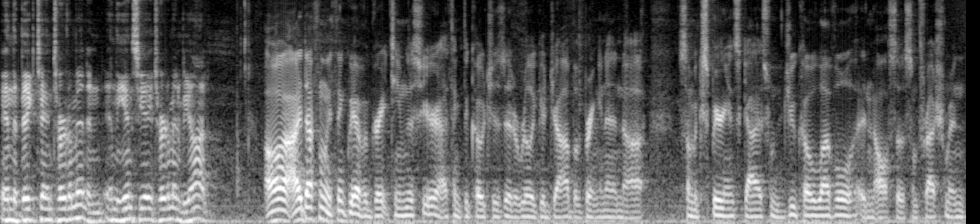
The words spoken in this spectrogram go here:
in the Big Ten tournament and in the NCAA tournament and beyond? Uh, I definitely think we have a great team this year. I think the coaches did a really good job of bringing in uh, some experienced guys from the JUCO level and also some freshmen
